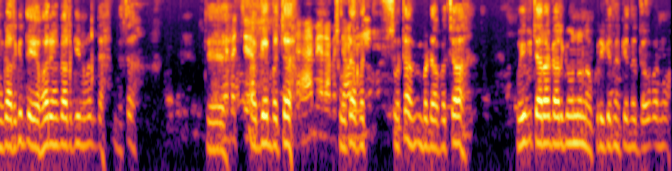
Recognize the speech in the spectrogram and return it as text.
ਨੂੰ ਕਰਕੇ ਤੇ ਹਰਿਆਂ ਕਰਕੇ ਦਿੱਤਾ। ਤੇ ਅੱਗੇ ਬੱਚਾ ਹੈ ਮੇਰਾ ਬੱਚਾ ਛੋਟਾ ਬੱਚ- ਛੋਟਾ ਵੱਡਾ ਬੱਚਾ ਕੋਈ ਵਿਚਾਰਾ ਕਰਕੇ ਉਹਨੂੰ ਨੌਕਰੀ ਕਿਤੇ ਕਿਤੇ ਦੋ ਬੰਨੋ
